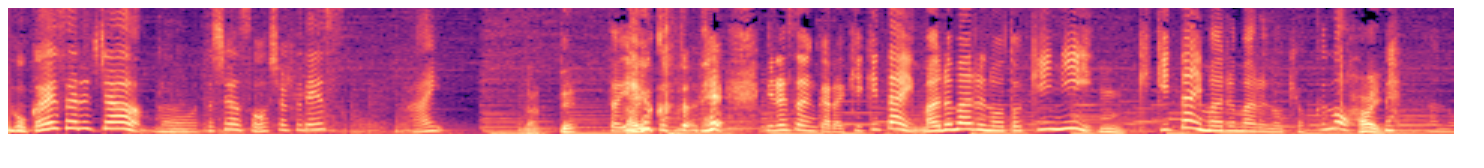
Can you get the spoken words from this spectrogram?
誤解されちゃう。もう私は装飾です。はい。だって。ということで、皆さんから聞きたいまるの時にうん。聞きたいまるの曲の、ねはい。あのー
